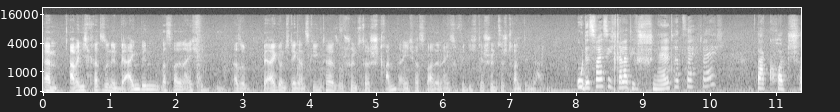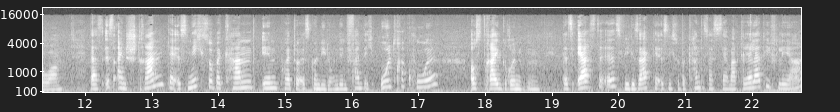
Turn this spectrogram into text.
Ähm, aber wenn ich gerade so in den Bergen bin, was war denn eigentlich für, also Berge und ich denke ans Gegenteil, so schönster Strand eigentlich, was war denn eigentlich so für dich der schönste Strand, den wir hatten? Oh, das weiß ich relativ schnell tatsächlich. Bacocho. Das ist ein Strand, der ist nicht so bekannt in Puerto Escondido und den fand ich ultra cool aus drei Gründen. Das erste ist, wie gesagt, der ist nicht so bekannt, das heißt, der war relativ leer.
